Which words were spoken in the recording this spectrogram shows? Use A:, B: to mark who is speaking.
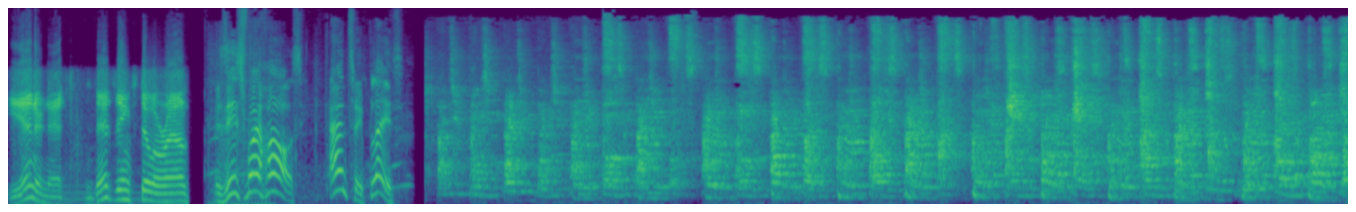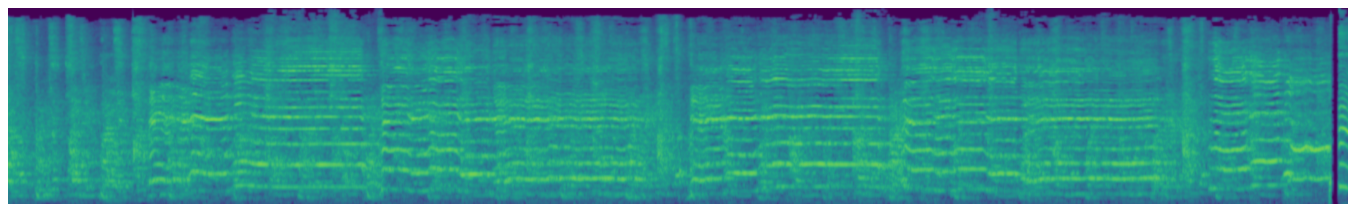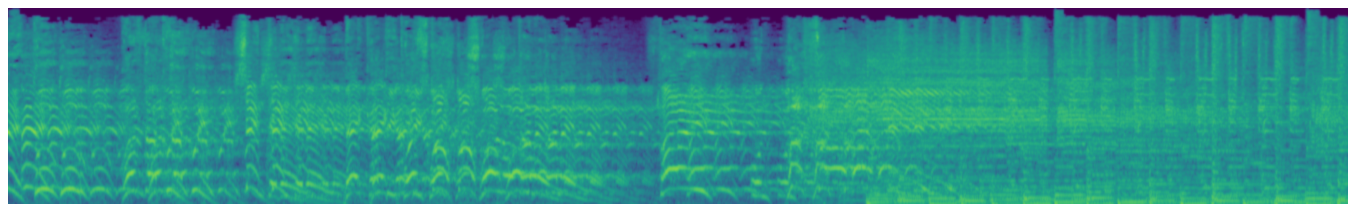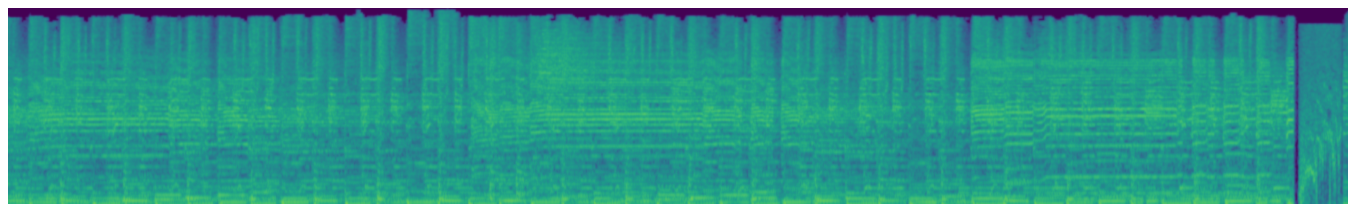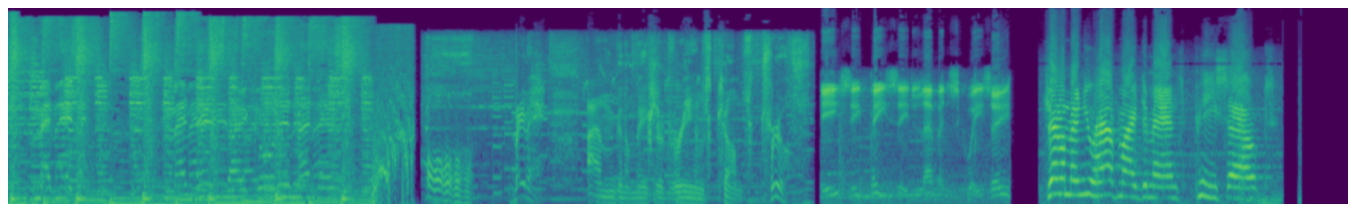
A: The internet? Is that thing still around?
B: Is this my house? Entry, please.
C: Bene, beccati questo suono tremendo. Fai un passo
D: I'm gonna make your dreams come true.
E: Easy peasy, lemon squeezy.
F: Gentlemen, you have my demands. Peace out.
